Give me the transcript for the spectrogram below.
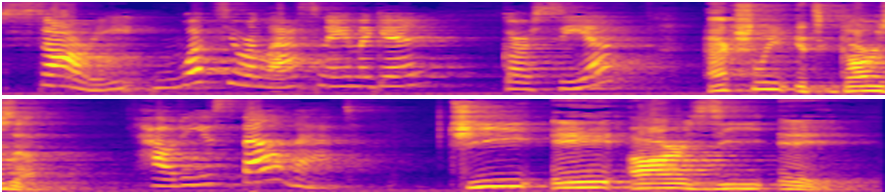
Sorry, what's your last name again? Garcia? Actually, it's Garza. How do you spell that? G A R Z A.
